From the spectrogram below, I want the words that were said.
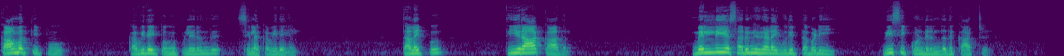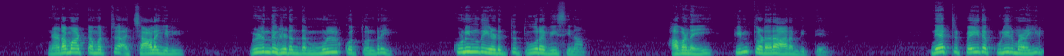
காமத்திப்பூ கவிதை தொகுப்பிலிருந்து சில கவிதைகள். தலைப்பு தீரா காதல். மெல்லிய சருகுகளை உதிர்த்தபடி வீசிக்கொண்டிருந்தது காற்று. நடமாட்டமற்ற அச்சாலையில் விழுந்து கிடந்த முள் கொத்தொன்றை குனிந்து எடுத்து தூர வீசினான். அவனை பின்தொடர ஆரம்பித்தேன். நேற்று பெய்த குளிர்மழையில்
